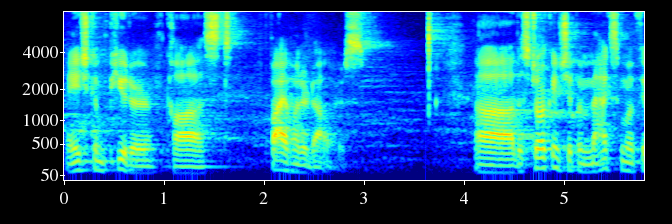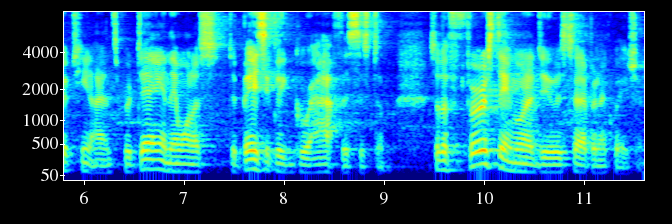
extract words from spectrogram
and each computer costs $500. Uh, the store can ship a maximum of 15 items per day and they want us to basically graph the system. So the first thing we want to do is set up an equation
